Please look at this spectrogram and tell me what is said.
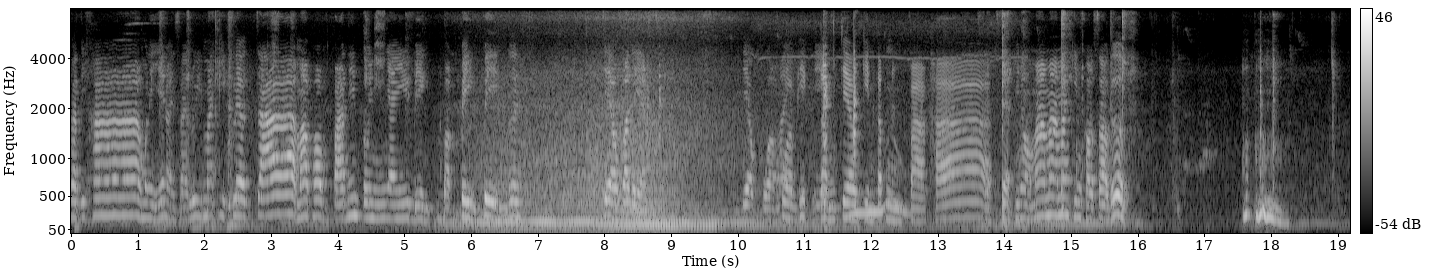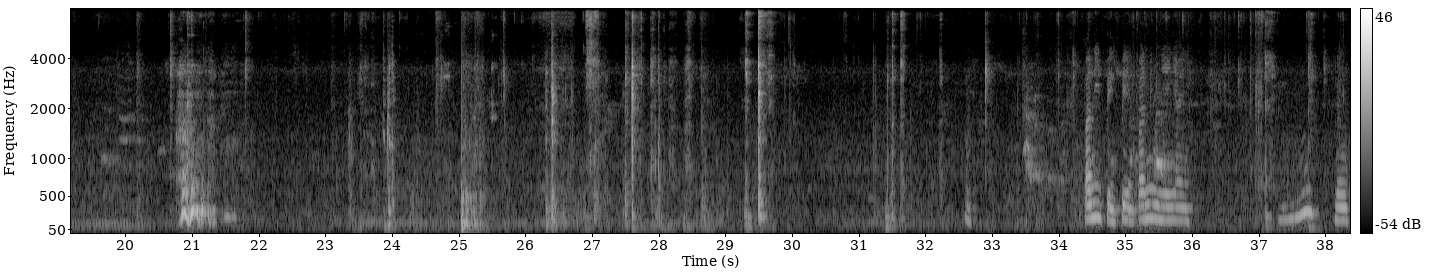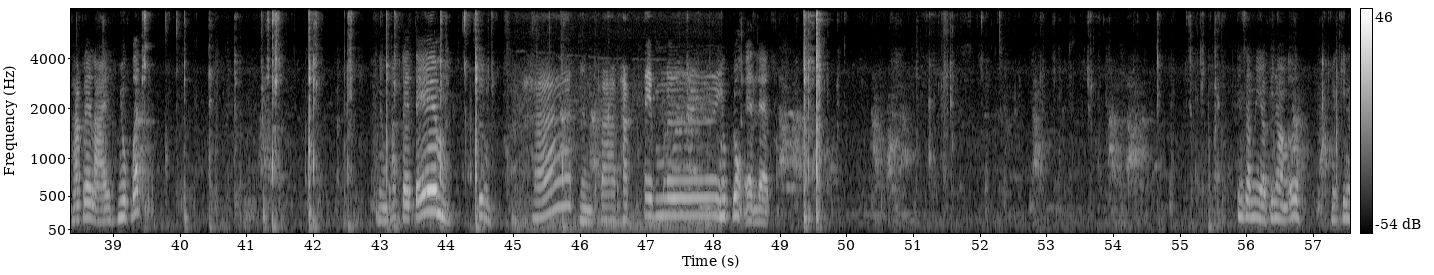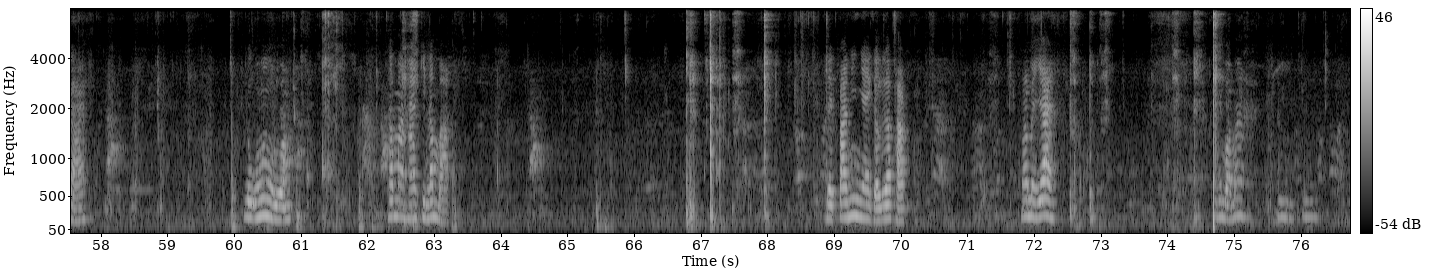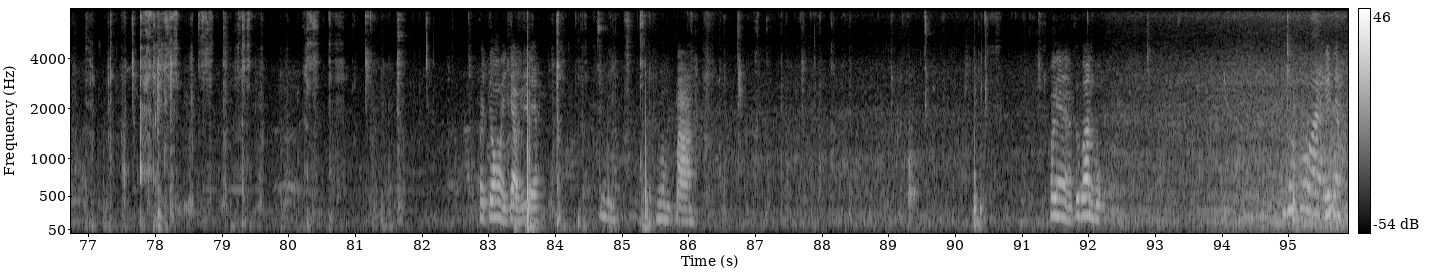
สวัสดีค่ะมื่อนี้ยายหน่อยสายลุยมาอีกแล้วจ้า มาพร้อมปลานิ่นตัวใหญ่ๆเบ่งบักเป่งเป่งๆเลยแจวปลาแดงแจวขัวไม่ขัวพริกตำเจียวกินกับหนึ่งปลาค่ะแซ่บๆพี่น้องมามามากินข้าวเช้าเด้อ ปลานิ่นเป่งๆปลานิ่นใหญ่ๆอืมหนึ่งพักหลายๆยกเบิดหนึ่งพักเต็มๆซึ่งพัดหนึ่งปลาผักเต็มเลยยุบลงแอดแลดกินซ้ำนี่เหรอพี่น้องเออไม่กินหลาย ลูกเมืองหลวง ถ้ามาหากินลำบาก เด็ดปลานี่ใหญ่กับเรือพัก มาไม่ย่ายนี่บอกมาพอจงไว้เจ้าอยู่เลยนุ่มปลาเขาเรียกอะไรคือบ้านลูกดูกล้วยคิดเนี่ย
